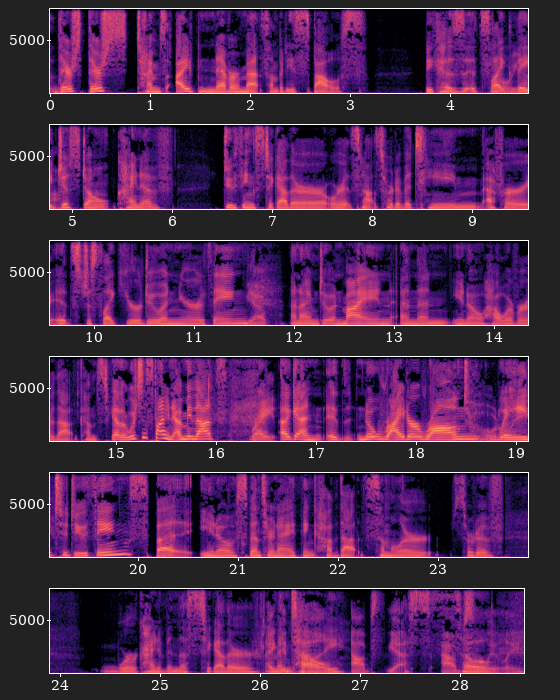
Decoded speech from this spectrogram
There's there's times I've never met somebody's spouse because it's oh, like Oh, they just don't kind of do things together or it's not sort of a team effort. It's just like you're doing your thing Yep. and I'm doing mine. And then, you know, however that comes together, which is fine. I mean, that's Right. Again, no right or wrong Totally. way to do things. But, you know, Spencer and I, I think, have that similar sort of, we're kind of in this together I mentality. can tell. Abs- yes, absolutely.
